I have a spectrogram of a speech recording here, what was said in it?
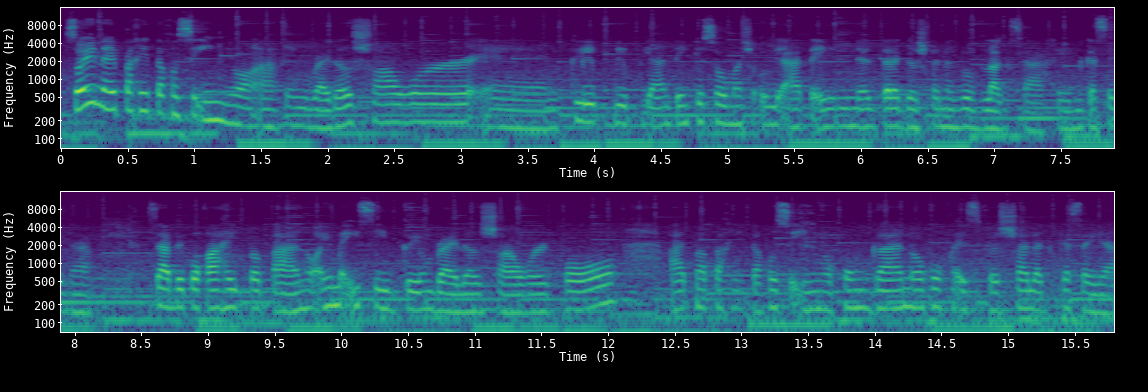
So, yun, naipakita ko sa inyo ang aking bridal shower and clip-clip yan. Thank you so much uli Ate Irene. Talaga siya nag-vlog sa akin kasi nga sabi ko kahit papano ay maisave ko yung bridal shower ko at mapakita ko sa inyo kung gaano ako ka-special at kasaya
